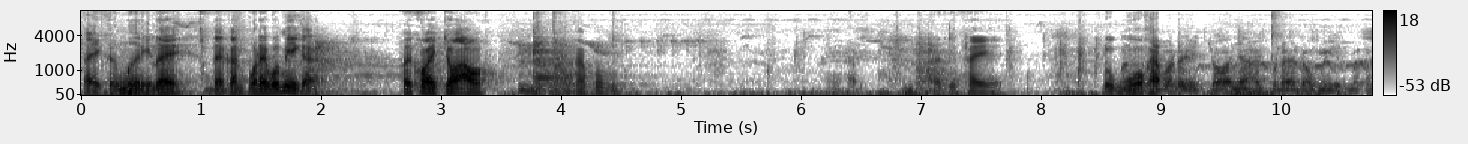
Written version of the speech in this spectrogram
ใส่เครื่องมือนี่เลย แต่กันผู้ใดบ่มีก็ ค่อยๆเจาะเอาอืม ครับผมนี่ครับก็สิใส่ลูกหมูครับบ่ได้เจ่อยากกูได้ดอกมีดมันก็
